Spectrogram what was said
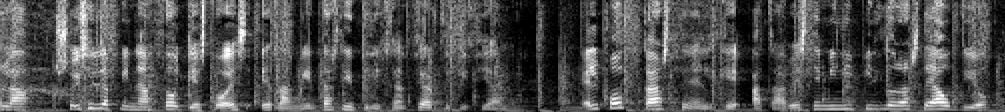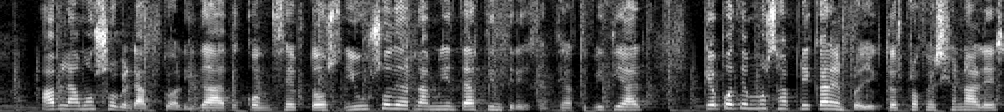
Hola, soy Silvia Pinazo y esto es Herramientas de Inteligencia Artificial, el podcast en el que, a través de mini píldoras de audio, hablamos sobre la actualidad, conceptos y uso de herramientas de inteligencia artificial que podemos aplicar en proyectos profesionales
